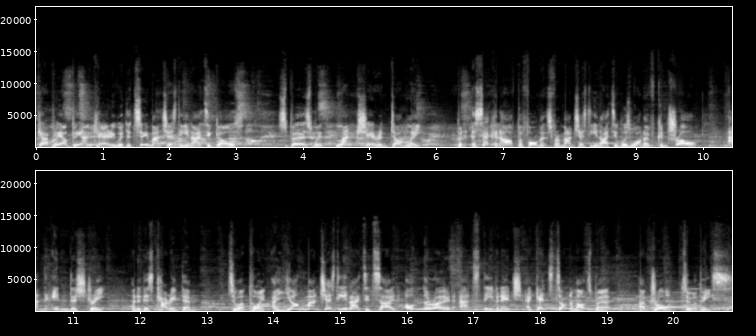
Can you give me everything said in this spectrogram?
Gabriel Biancheri with the two Manchester United goals. Spurs with Lankshear and Donley. But the second half performance from Manchester United was one of control and industry, and it has carried them to a point. A young Manchester United side on the road at Stevenage against Tottenham Hotspur have drawn to a piece.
